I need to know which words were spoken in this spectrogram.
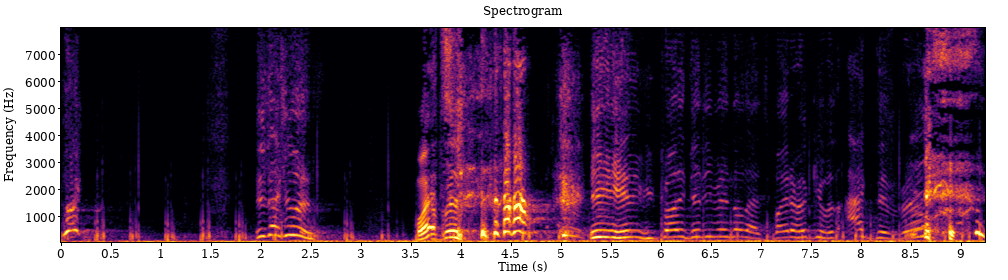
Look. He's actually. What? he, he, he probably didn't even know that Spider Huggy was active, bro.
